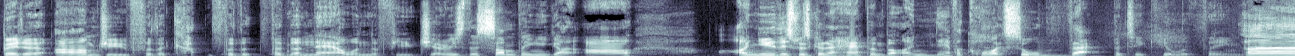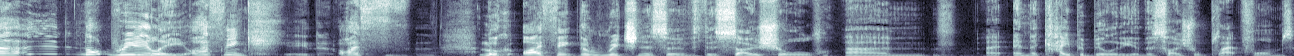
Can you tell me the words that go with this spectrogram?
better armed you for the for the for the now and the future? Is there something you go, oh, I knew this was going to happen, but I never quite saw that particular thing. Uh, not really. I think I th- look. I think the richness of the social um, and the capability of the social platforms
